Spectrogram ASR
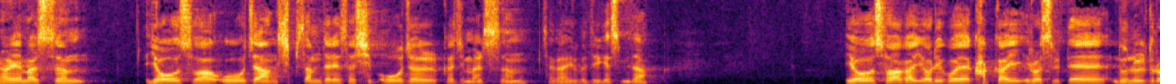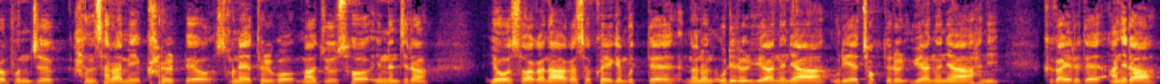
하나님의 말씀 여호수아 5장 13절에서 15절까지 말씀 제가 읽어 드리겠습니다. 여호수아가 여리고에 가까이 이뤘을 때 눈을 들어 본즉 한 사람이 칼을 빼어 손에 들고 마주 서 있는지라 여호수아가 나아가서 그에게 묻되 너는 우리를 위하느냐 우리의 적들을 위하느냐 하니 그가 이르되 아니라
